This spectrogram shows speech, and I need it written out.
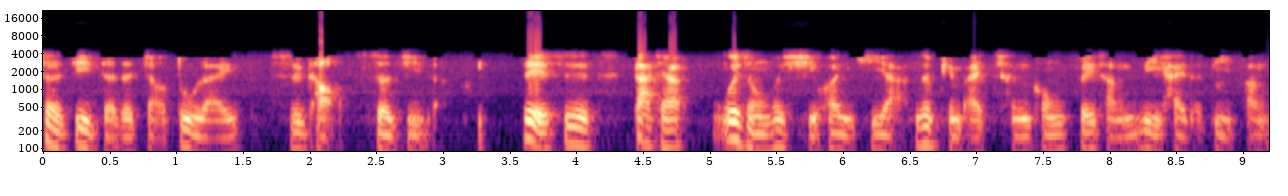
设计者的角度来思考设计的。这也是大家为什么会喜欢 IKEA 这品牌成功非常厉害的地方。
